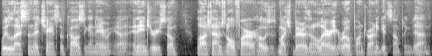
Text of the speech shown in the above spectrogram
we lessen the chance of causing an, uh, an injury. So a lot of times an old fire hose is much better than a lariat rope on trying to get something done.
